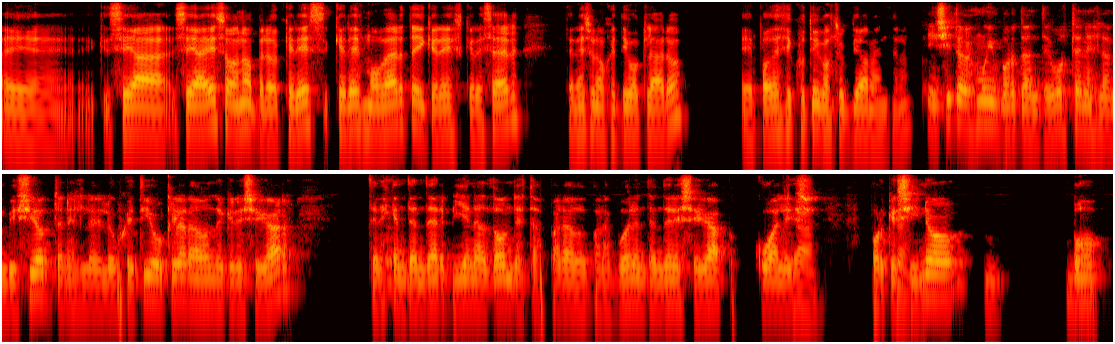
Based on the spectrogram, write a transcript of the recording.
eh, sea, sea eso o no, pero querés, querés moverte y querés crecer, tenés un objetivo claro, eh, podés discutir constructivamente, ¿no? Insisto que es muy importante. Vos tenés la ambición, tenés el objetivo claro a dónde querés llegar, tenés que entender bien a dónde estás parado para poder entender ese gap, cuál es. Claro, Porque claro. si no, vos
